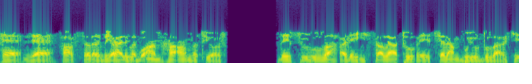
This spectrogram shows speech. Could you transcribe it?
H.Z. Hafsa radıyallahu anha anlatıyor. Resulullah aleyhissalatu vesselam buyurdular ki,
